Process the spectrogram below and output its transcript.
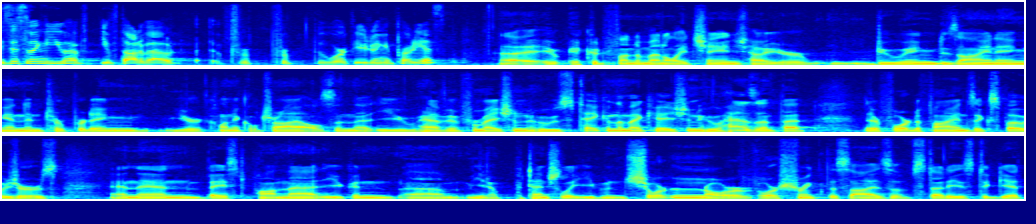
Is this something you have, you've thought about for, for the work you're doing at Proteus? Uh, it, it, could fundamentally change how you're doing, designing, and interpreting your clinical trials, and that you have information who's taken the medication, who hasn't, that therefore defines exposures, and then based upon that, you can, um, you know, potentially even shorten or, or shrink the size of studies to get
